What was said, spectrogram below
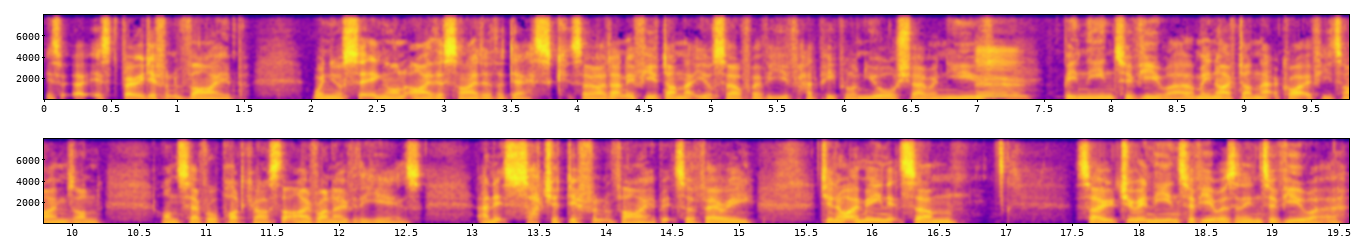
it's it's very different vibe when you're sitting on either side of the desk. So I don't know if you've done that yourself, whether you've had people on your show and you've mm. been the interviewer. I mean, I've done that quite a few times on on several podcasts that I've run over the years, and it's such a different vibe. It's a very, do you know what I mean? It's um, so during the interview as an interviewer,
